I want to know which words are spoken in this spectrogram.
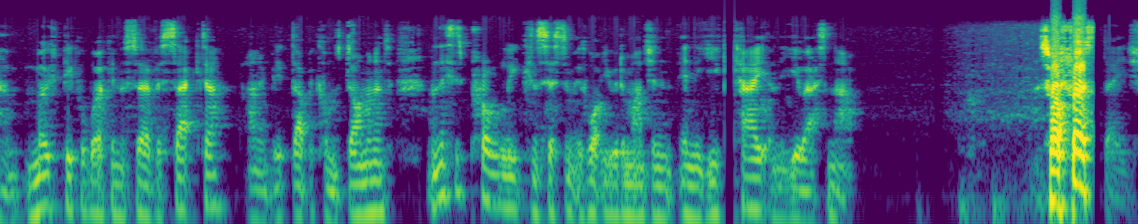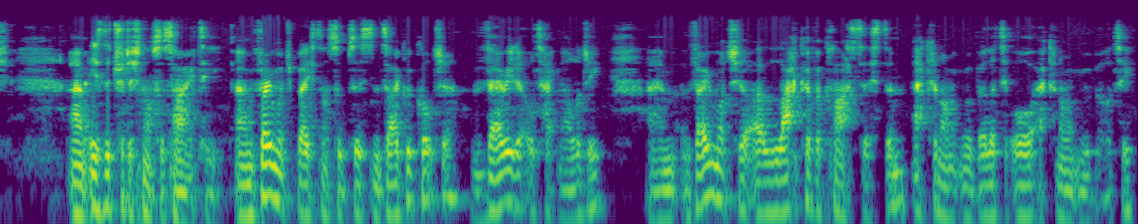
Um, most people work in the service sector and it, that becomes dominant. And this is probably consistent with what you would imagine in the UK and the US now. So our first stage um, is the traditional society, um, very much based on subsistence agriculture, very little technology, um, very much a, a, lack of a class system, economic mobility or economic mobility.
